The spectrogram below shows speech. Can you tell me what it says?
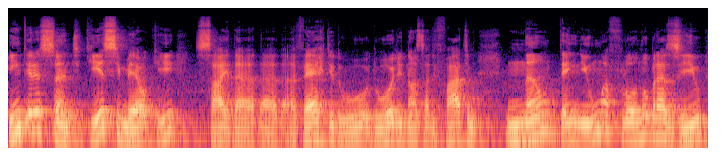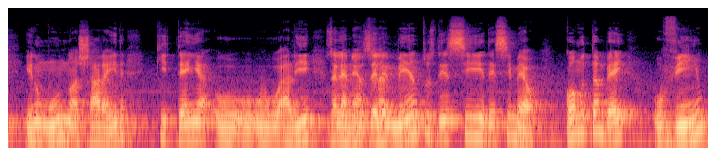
Interessante que esse mel que sai da, da, da verte do, do olho de Nossa de Fátima, não tem nenhuma flor no Brasil e no mundo não acharam ainda que tenha o, o ali os elementos, os né? elementos desse, desse mel. Como também o vinho,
